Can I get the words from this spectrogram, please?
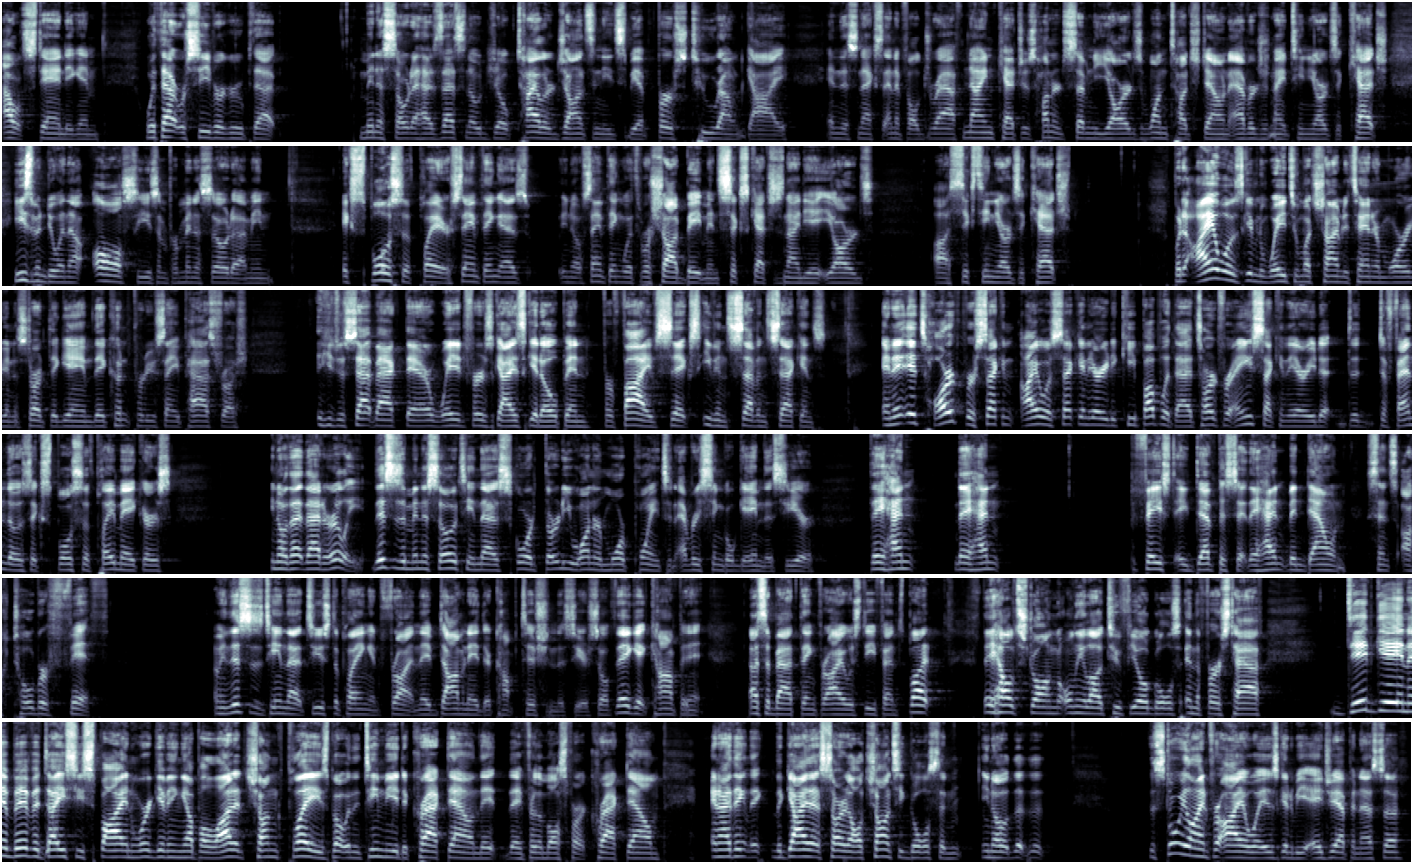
outstanding. And with that receiver group that Minnesota has, that's no joke. Tyler Johnson needs to be a first two round guy in this next NFL draft. Nine catches, 170 yards, one touchdown, average of 19 yards a catch. He's been doing that all season for Minnesota. I mean, explosive player. Same thing as, you know, same thing with Rashod Bateman. Six catches, 98 yards, uh, 16 yards a catch. But Iowa was giving way too much time to Tanner Morgan to start the game. They couldn't produce any pass rush. He just sat back there, waited for his guys to get open for five, six, even seven seconds and it, it's hard for second Iowa secondary to keep up with that. It's hard for any secondary to, to defend those explosive playmakers. You know that that early. This is a Minnesota team that has scored 31 or more points in every single game this year. They hadn't they hadn't faced a deficit. They hadn't been down since October 5th. I mean, this is a team that's used to playing in front, and they've dominated their competition this year. So if they get confident, that's a bad thing for Iowa's defense. But they held strong, only allowed two field goals in the first half. Did get in a bit of a dicey spot and were giving up a lot of chunk plays, but when the team needed to crack down, they, they for the most part, cracked down. And I think that the guy that started all, Chauncey Golston, you know, the, the, the storyline for Iowa is going to be AJ Epenesa.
